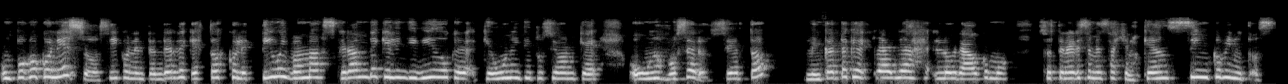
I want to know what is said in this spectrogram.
un poco con eso, ¿sí? Con entender de que esto es colectivo y va más grande que el individuo, que, una institución, que, o unos voceros, ¿cierto? Me encanta que, hayas logrado como sostener ese mensaje. Nos quedan cinco minutos.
